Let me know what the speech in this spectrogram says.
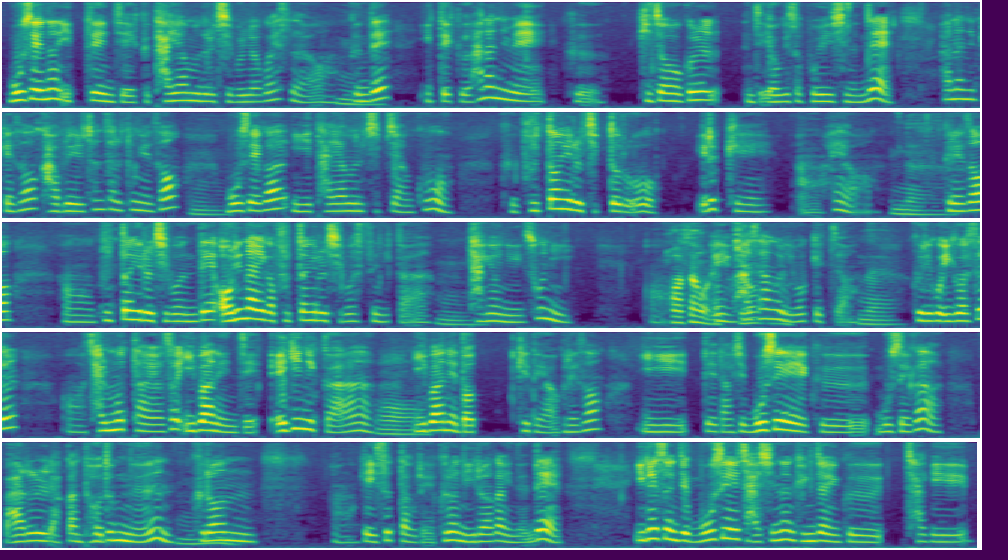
모세는 이때 이제 그 다이아몬드를 집으려고 했어요. 음. 근데 이때 그 하나님의 그 기적을 이제 여기서 보이시는데 하나님께서 가브리엘 천사를 통해서 음. 모세가 이 다이아몬드를 집지 않고 그 불덩이를 집도록 이렇게 어, 해요. 네. 그래서 어, 불덩이를 집었는데 어린아이가 불덩이를 집었으니까 음. 당연히 손이 어, 화상을 예, 입죠. 화상을 네. 입었겠죠. 네. 그리고 이것을 어, 잘못하여서 입안에 이제 애기니까 어. 입안에 넣게 돼요. 그래서 이때 당시 모세의 그 모세가 말을 약간 더듬는 음. 그런 어, 게 있었다 그래요. 그런 일화가 있는데 이래서 이제 모세 자신은 굉장히 그 자기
